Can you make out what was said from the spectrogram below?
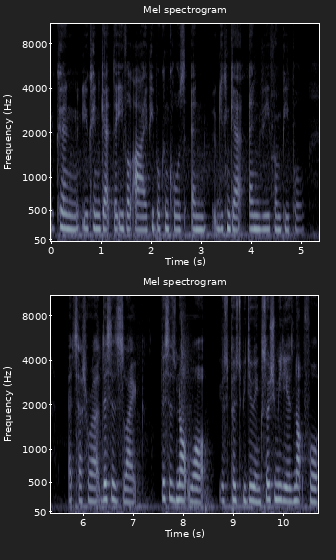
You can you can get the evil eye. People can cause and you can get envy from people, etc. This is like this is not what you're supposed to be doing. Social media is not for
